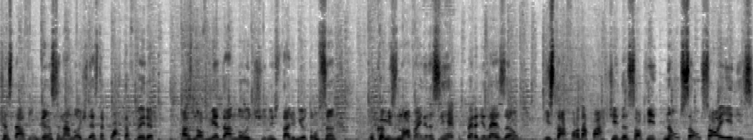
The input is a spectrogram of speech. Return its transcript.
chance da vingança na noite desta quarta-feira, às nove e meia da noite, no estádio Newton Santos. O Camisa 9 ainda se recupera de lesão e está fora da partida, só que não são só eles.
